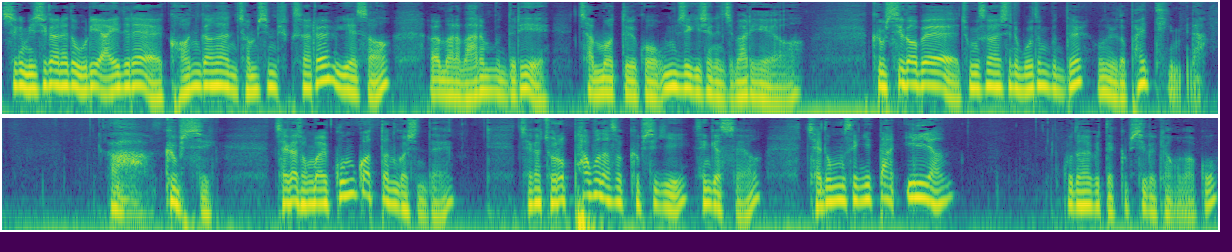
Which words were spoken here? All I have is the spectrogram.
지금 이 시간에도 우리 아이들의 건강한 점심 식사를 위해서 얼마나 많은 분들이 잠 못 들고 움직이시는지 말이에요. 급식업에 종사하시는 모든 분들 오늘도 파이팅입니다. 아, 급식. 제가 정말 꿈꿨던 것인데 제가 졸업하고 나서 급식이 생겼어요. 제 동생이 딱 1년 고등학교 때 급식을 경험하고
